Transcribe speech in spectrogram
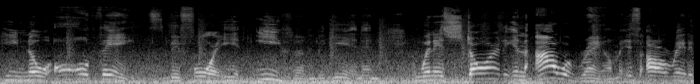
He know all things before it even begin. And when it started in our realm, it's already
